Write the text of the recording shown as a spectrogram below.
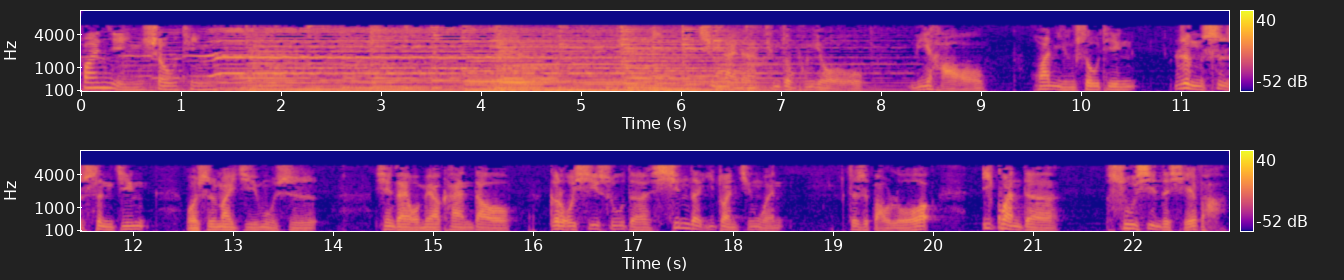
欢迎收听。亲爱的听众朋友，你好，欢迎收听认识圣经，我是麦基牧师。现在我们要看到格罗西书的新的一段经文，这是保罗一贯的。书信的写法，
